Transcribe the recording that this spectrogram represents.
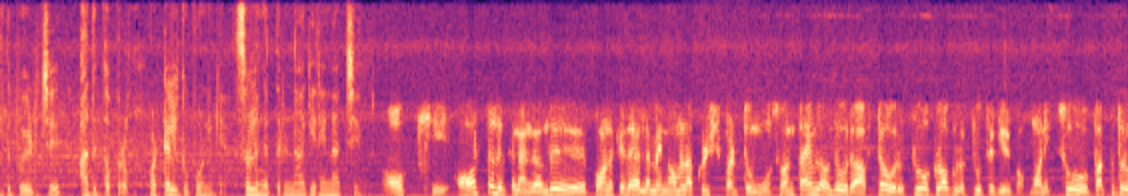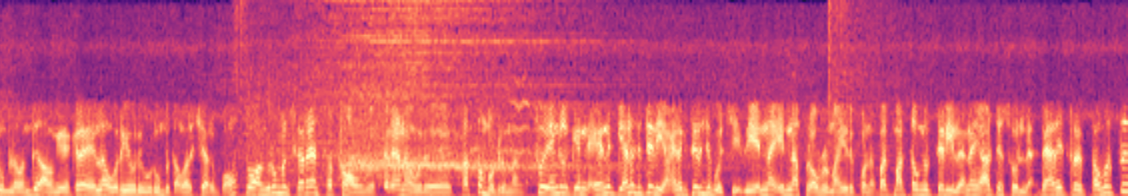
இது போயிடுச்சு. அதுக்கப்புறம் ஹோட்டலுக்கு போனீங்க. சொல்லுங்க திரு நாகின் என்னாச்சு? ஓகே ஹோட்டலுக்கு நாங்க வந்து போன கிட்ட எல்லாமே நார்மலா குளிச்சு படுத்து தூங்குவோம். ஸோ அந்த டைம்ல வந்து ஒரு ஆஃப்டர் ஒரு டூ ஓ கிளாக் இல்லை டூ தேர்ட்டி இருக்கும் மார்னிங் ஸோ பக்கத்து ரூம்ல வந்து அவங்க இருக்கிற எல்லாம் ஒரே ஒரு ரூம் தான் வரிசையா இருக்கும். ஸோ அந்த ரூம்ல சரியான சத்தம் அவங்க சரியான ஒரு சத்தம் போட்டிருந்தாங்க. ஸோ எங்களுக்கு எனக்கு எனக்கு தெரியும் எனக்கு தெரிஞ்சு போச்சு இது என்ன என்ன ப்ராப்ளமா இருக்கும்னு. பட் மத்தவங்களுக்கு தெரியல ஏன்னா யார்ட்டையும் சொல்ல டேரக்டர் தவிர்த்து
